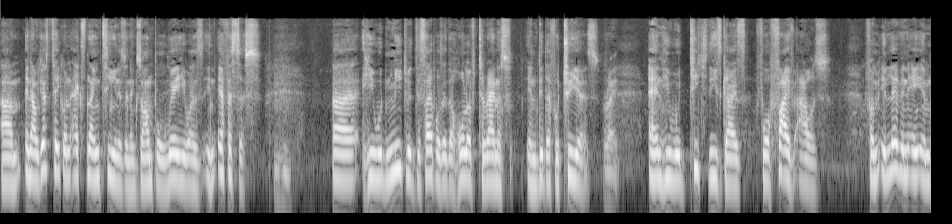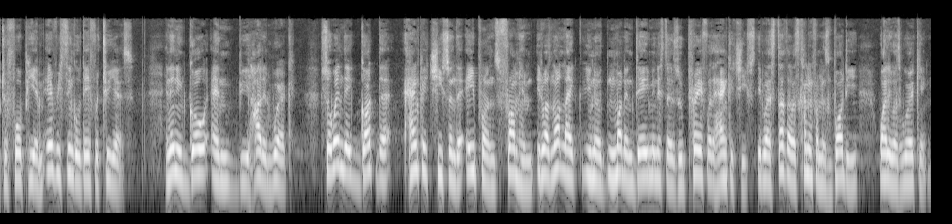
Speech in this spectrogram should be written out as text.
Um, and I'll just take on Acts 19 as an example, where he was in Ephesus. Uh, he would meet with disciples at the Hall of Tyrannus and did that for two years right and he would teach these guys for five hours. from 11 a.m. to 4 p.m. every single day for two years. And then he'd go and be hard at work. So when they got the handkerchiefs and the aprons from him, it was not like, you know, modern day ministers who pray for the handkerchiefs. It was stuff that was coming from his body while he was working.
